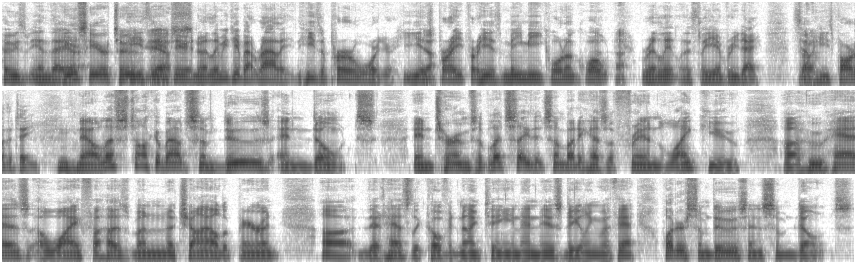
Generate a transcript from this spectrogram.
who's in there. He's here too. He's yes. here too. And let me tell you about Riley. He's a prayer warrior. He has yeah. prayed for his Mimi, quote unquote, relentlessly every day. So yeah. he's part of the team. now let's talk about some do's and don'ts in terms of let's say that somebody has a friend like you uh, who has a wife, a husband, a child, a parent uh, that has the COVID 19 and is dealing with that. What are some do's and some don'ts?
